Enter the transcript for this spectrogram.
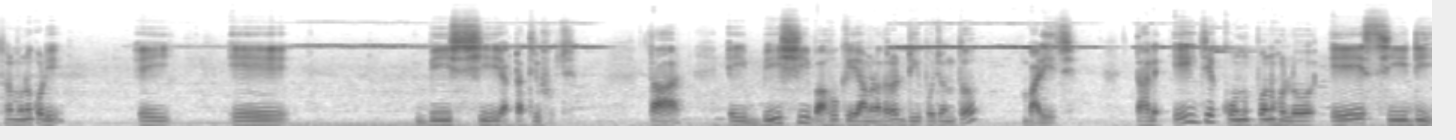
তাহলে মনে করি এই এ বি সি একটা ত্রিভুজ। তার এই বিসি বাহুকে আমরা ধরো ডি পর্যন্ত বাড়িয়েছি। তাহলে এই যে কোণ উৎপন্ন হলো এ সি ডি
